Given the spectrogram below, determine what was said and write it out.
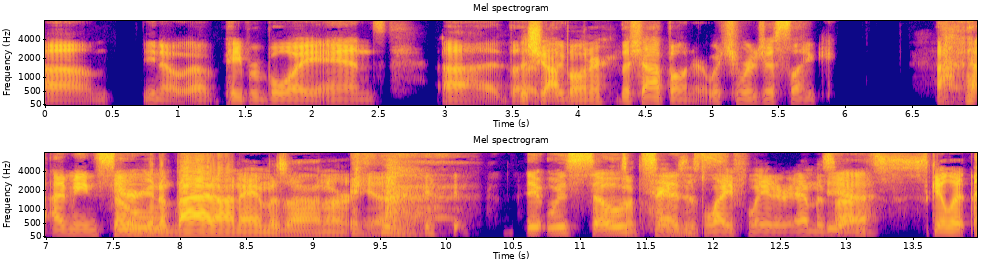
um, you know, uh, Paper Boi and uh the, the shop owner the shop owner, which were just like I mean so you're gonna buy it on amazon aren't you it was so That's what saves his life later. Amazon Yeah. skillet.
